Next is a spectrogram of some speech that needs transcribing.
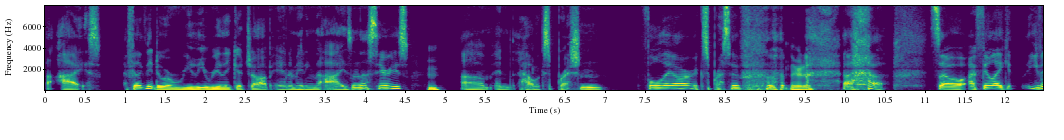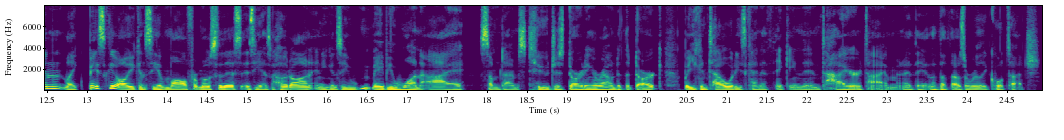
the eyes. I feel like they do a really, really good job animating the eyes in this series, Hmm. um, and how expressionful they are, expressive. There it is. Uh, so I feel like even like basically all you can see of Maul for most of this is he has a hood on and you can see maybe one eye, sometimes two, just darting around in the dark, but you can tell what he's kind of thinking the entire time. And I, think, I thought that was a really cool touch.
